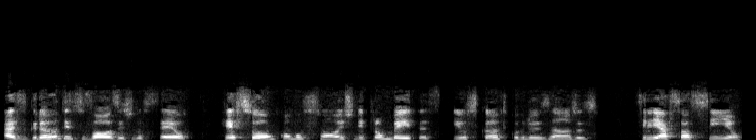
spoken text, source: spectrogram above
As grandes vozes do céu ressoam como sons de trombetas, e os cânticos dos anjos se lhe associam.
